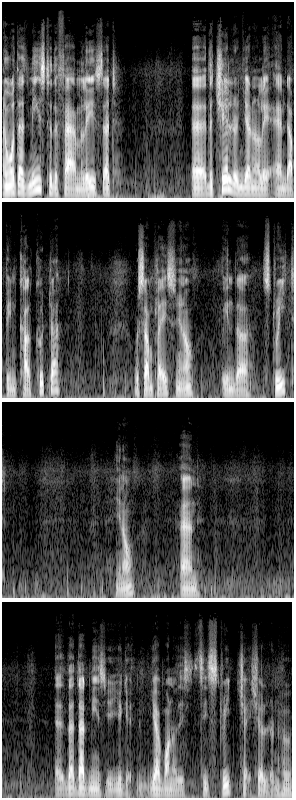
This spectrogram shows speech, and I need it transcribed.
And what that means to the family is that uh, the children generally end up in Calcutta or someplace, you know, in the street, you know, and uh, that that means you you get you have one of these, these street ch children who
